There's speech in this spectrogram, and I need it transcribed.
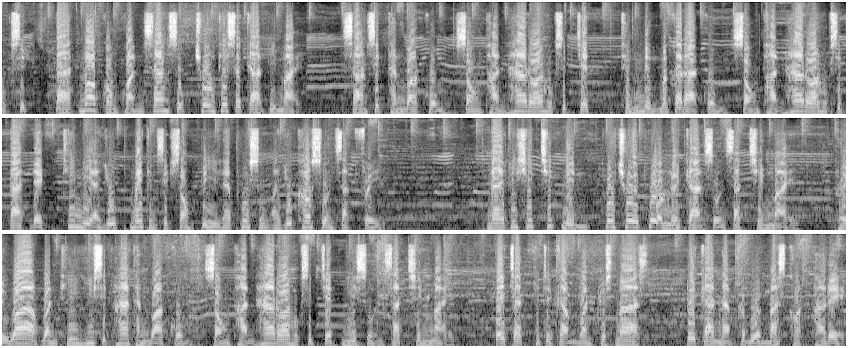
2568 มอบของขวัญสร้างสุขช่วงเทศกาลปีใหม่ 30 ธันวาคม 2567 ถึง 1 มกราคม 2568 เด็กที่มีอายุไม่ถึง 12 ปี และผู้สูงอายุเข้าสวนสัตว์ฟรี นายพิชิตชิดมิน ผู้ช่วยผู้อำนวยการสวนสัตว์เชียงใหม่ เผยว่าวันที่ 25 ธันวาคม 2567 นี้สวนสัตว์เชียงใหม่ ได้จัดกิจกรรมวันคริสต์มาส ด้วยการนำขบวนมัสคอตพาเรด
